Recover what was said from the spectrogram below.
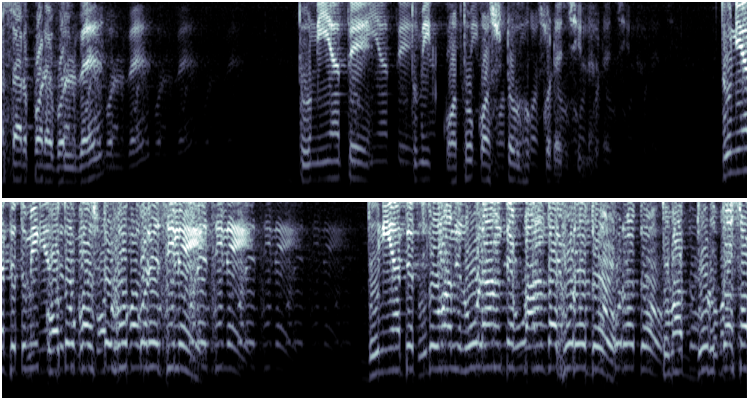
আসার পরে বলবে দুনিয়াতে তুমি কত কষ্ট ভোগ করেছিলে। দুনিয়াতে তুমি কত কষ্ট ভোগ করেছিলে। দুনিয়াতে তোমার নুন আনতে পান্তা ফুরোতো তোমার দুর্দশা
